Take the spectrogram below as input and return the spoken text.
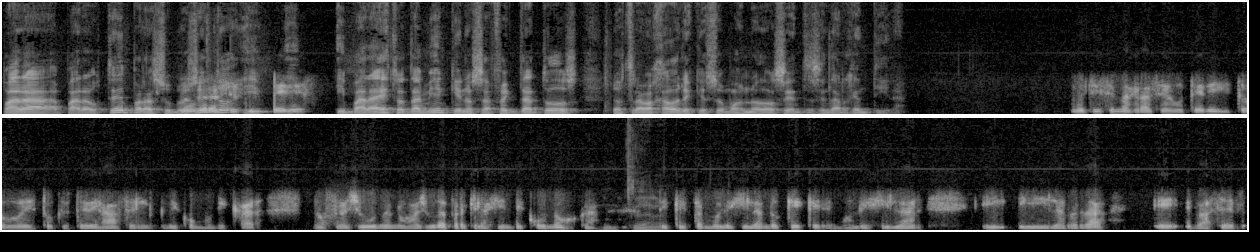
para, para usted, para su proyecto y, y, para esto también que nos afecta a todos los trabajadores que somos no docentes en la Argentina. Muchísimas gracias a ustedes y todo esto que ustedes hacen de comunicar nos ayuda, nos ayuda para que la gente conozca de qué estamos legislando, qué queremos legislar y, y la verdad eh, va a ser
